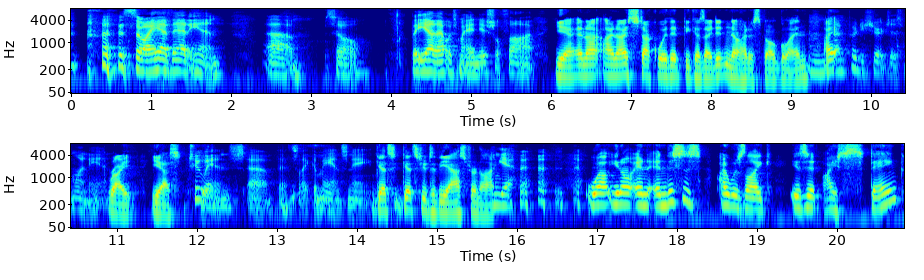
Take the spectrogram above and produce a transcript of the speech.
so I had that in. Um, so, but yeah, that was my initial thought. Yeah, and I and I stuck with it because I didn't know how to spell Glenn. I I'm pretty sure it's just one N. right. Yes, Two N's. Uh, that's like a man's name. gets gets you to the astronaut. Yeah. Well, you know, and and this is I was like, is it I stank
